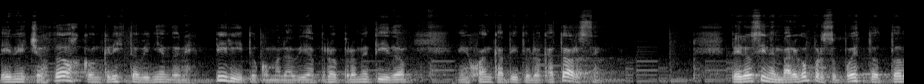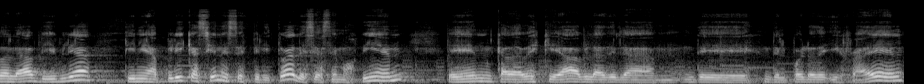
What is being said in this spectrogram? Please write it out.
en Hechos 2, con Cristo viniendo en espíritu, como lo había prometido en Juan capítulo 14. Pero sin embargo, por supuesto, toda la Biblia tiene aplicaciones espirituales y hacemos bien en cada vez que habla de la, del pueblo de Israel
